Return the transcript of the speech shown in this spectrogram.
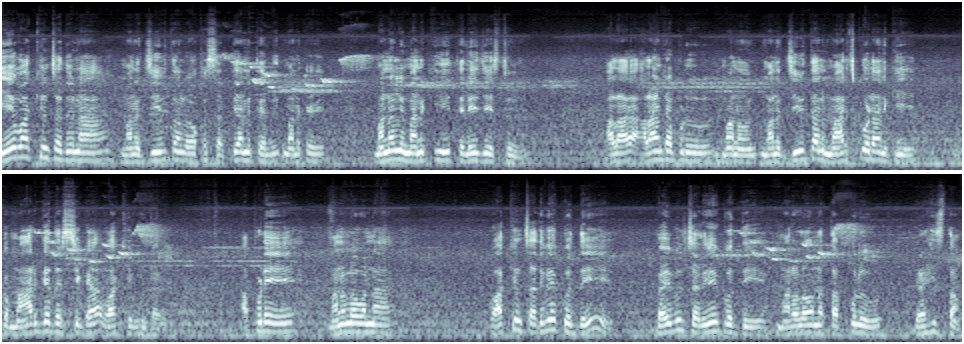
ఏ వాక్యం చదివినా మన జీవితంలో ఒక సత్యాన్ని తెలి మనకి మనల్ని మనకి తెలియజేస్తుంది. అలా అలాంటప్పుడు మనం మన జీవితాన్ని మార్చుకోవడానికి ఒక మార్గదర్శిగా వాక్యం ఉంటుంది. అప్పుడే మనలో ఉన్న వాక్యం చదివే కొద్దీ బైబిల్ చదివే కొద్దీ మనలో ఉన్న తప్పులు గ్రహిస్తాం.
